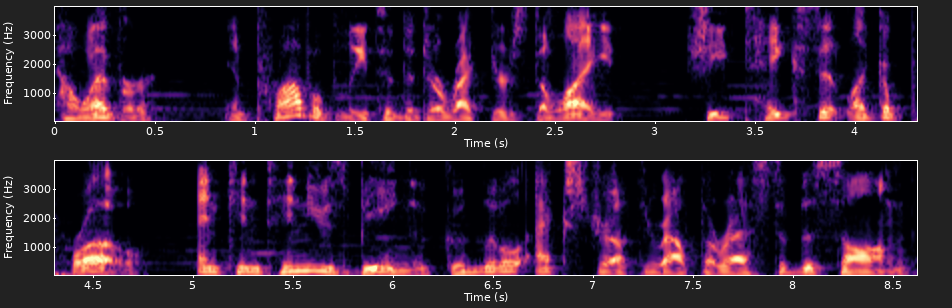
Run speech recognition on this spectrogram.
However, and probably to the director's delight, she takes it like a pro and continues being a good little extra throughout the rest of the song.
